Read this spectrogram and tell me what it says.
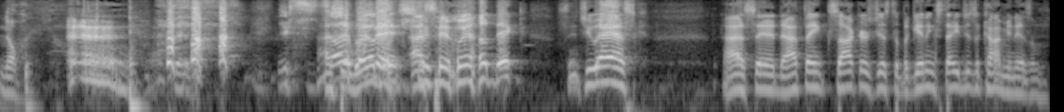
no. I you son said, of a "Well, Dick." bitch. I said, "Well, Dick, since you ask, I said I think soccer's just the beginning stages of communism."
